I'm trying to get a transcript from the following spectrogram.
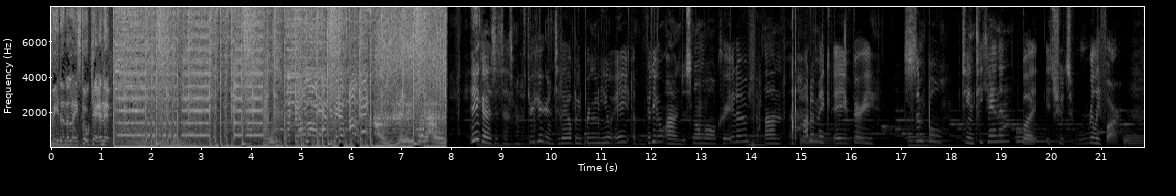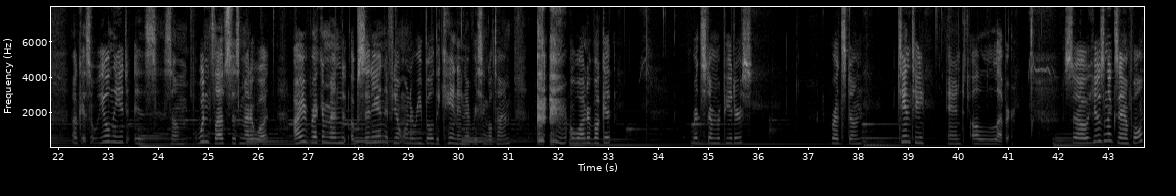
speed in the lane, still getting it. Hey guys, it's Hazmatt03 here, and today I'll be bringing you a, a, video on just normal creative on how to make a very simple TNT cannon, but it shoots really far. Okay, so what you'll need is some wooden slabs, doesn't matter what. I recommend obsidian if you don't want to rebuild the cannon every single time. a water bucket, redstone repeaters, redstone, TNT, and a lever. So here's an example.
